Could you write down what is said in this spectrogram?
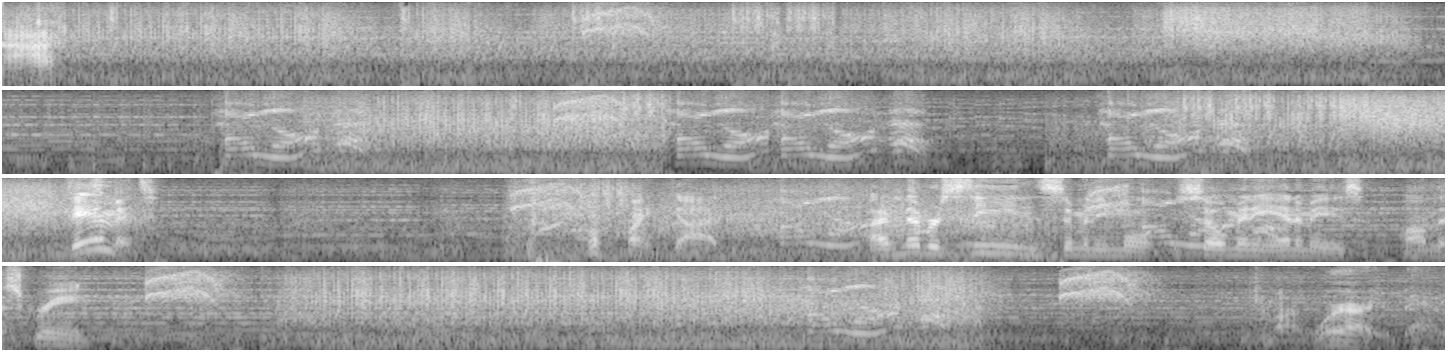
Ah. Power up. Power, power up. Power up. Damn it! oh my god. I've never seen so many more so many enemies on the screen. Where are you, Batty?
